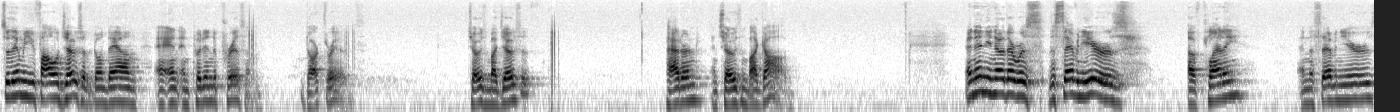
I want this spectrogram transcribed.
So then, when you follow Joseph going down and, and put into prison, dark threads. Chosen by Joseph, patterned and chosen by God. And then, you know, there was the seven years of plenty and the seven years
